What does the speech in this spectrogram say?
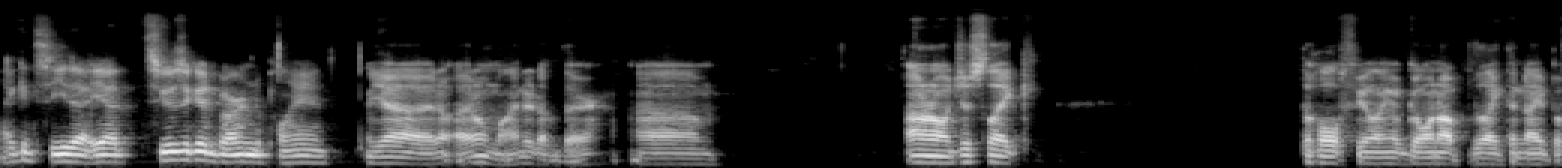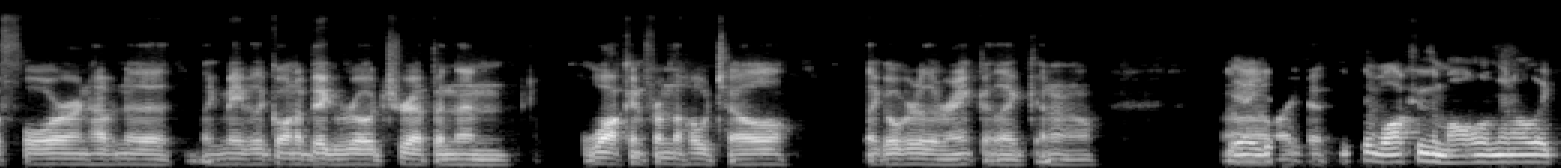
I can see that. Yeah, Soo's a good barn to play in. Yeah, I don't. I don't mind it up there. Um, I don't know. Just like the whole feeling of going up like the night before and having to like maybe like go on a big road trip and then walking from the hotel like over to the rink. Like I don't know. Yeah, you- like it. You can walk through the mall, and then all like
